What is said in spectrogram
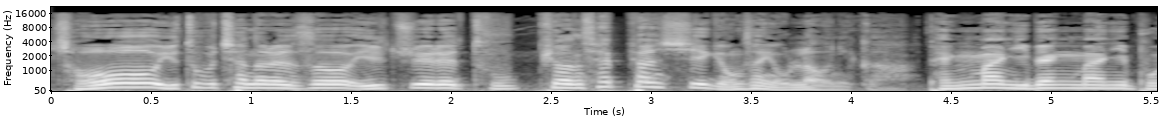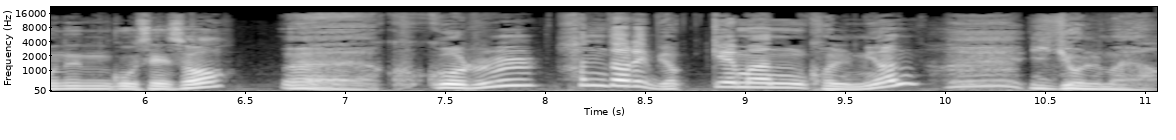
저 유튜브 채널에서 일주일에 두 편, 세 편씩 영상이 올라오니까. 100만, 200만이 보는 곳에서 예, 그거를 한 달에 몇 개만 걸면 이게 얼마야?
